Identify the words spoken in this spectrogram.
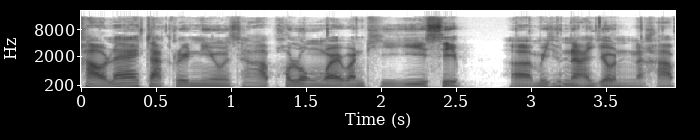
ข่าวแรกจาก Green News ครับเขาลงไว้วันที่ 20 มิถุนายนนะครับ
